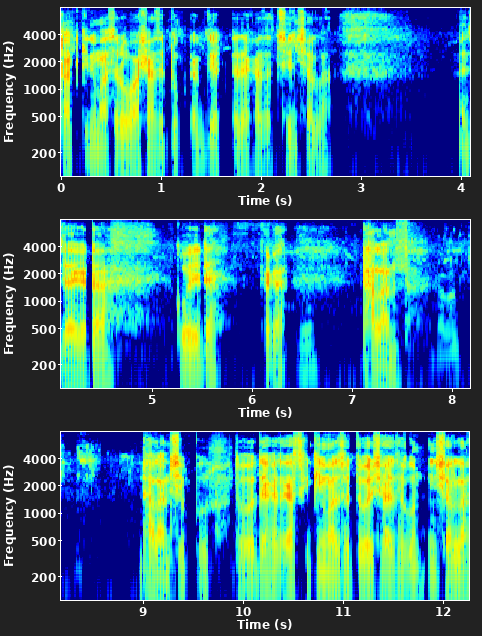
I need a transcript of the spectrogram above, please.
টাটকিনি মাছেরও আশা আছে টুকটাক দু একটা দেখা যাচ্ছে ইনশাল্লাহ। জায়গাটা কই এটা? কাকা? ঢালান। ঢালান শিবপুর। তো দেখা যাক আজকে কী মাছ ধরতে পারি সাথে থাকুন ইনশাল্লাহ।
